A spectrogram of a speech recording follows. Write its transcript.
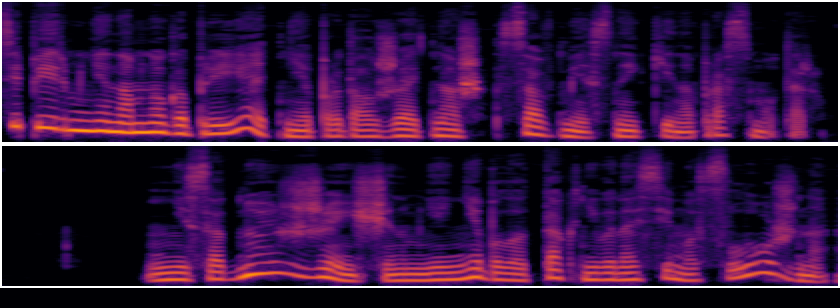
Теперь мне намного приятнее продолжать наш совместный кинопросмотр. Ни с одной из женщин мне не было так невыносимо сложно,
